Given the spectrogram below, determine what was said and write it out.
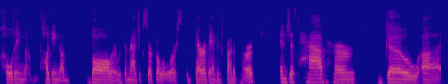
holding, hugging a ball or with the magic circle or TheraBand in front of her and just have her go uh,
